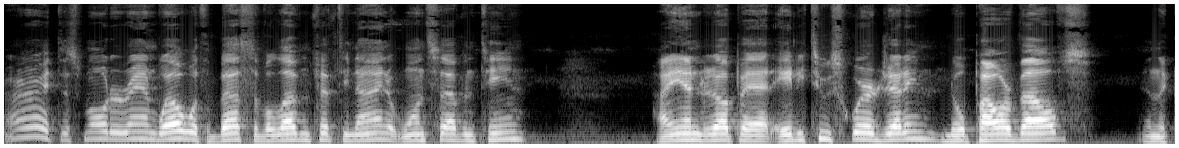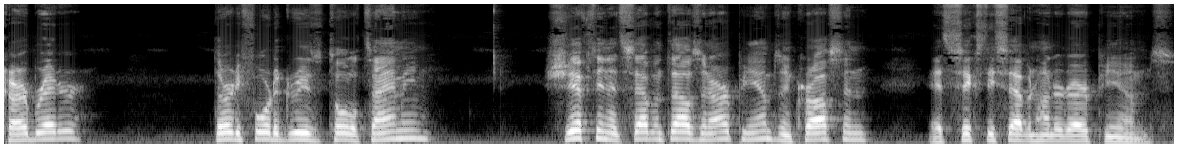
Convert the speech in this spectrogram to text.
All right, this motor ran well with the best of 1159 at 117. I ended up at 82 square jetting, no power valves in the carburetor, 34 degrees of total timing, shifting at 7,000 RPMs and crossing at 6,700 RPMs.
